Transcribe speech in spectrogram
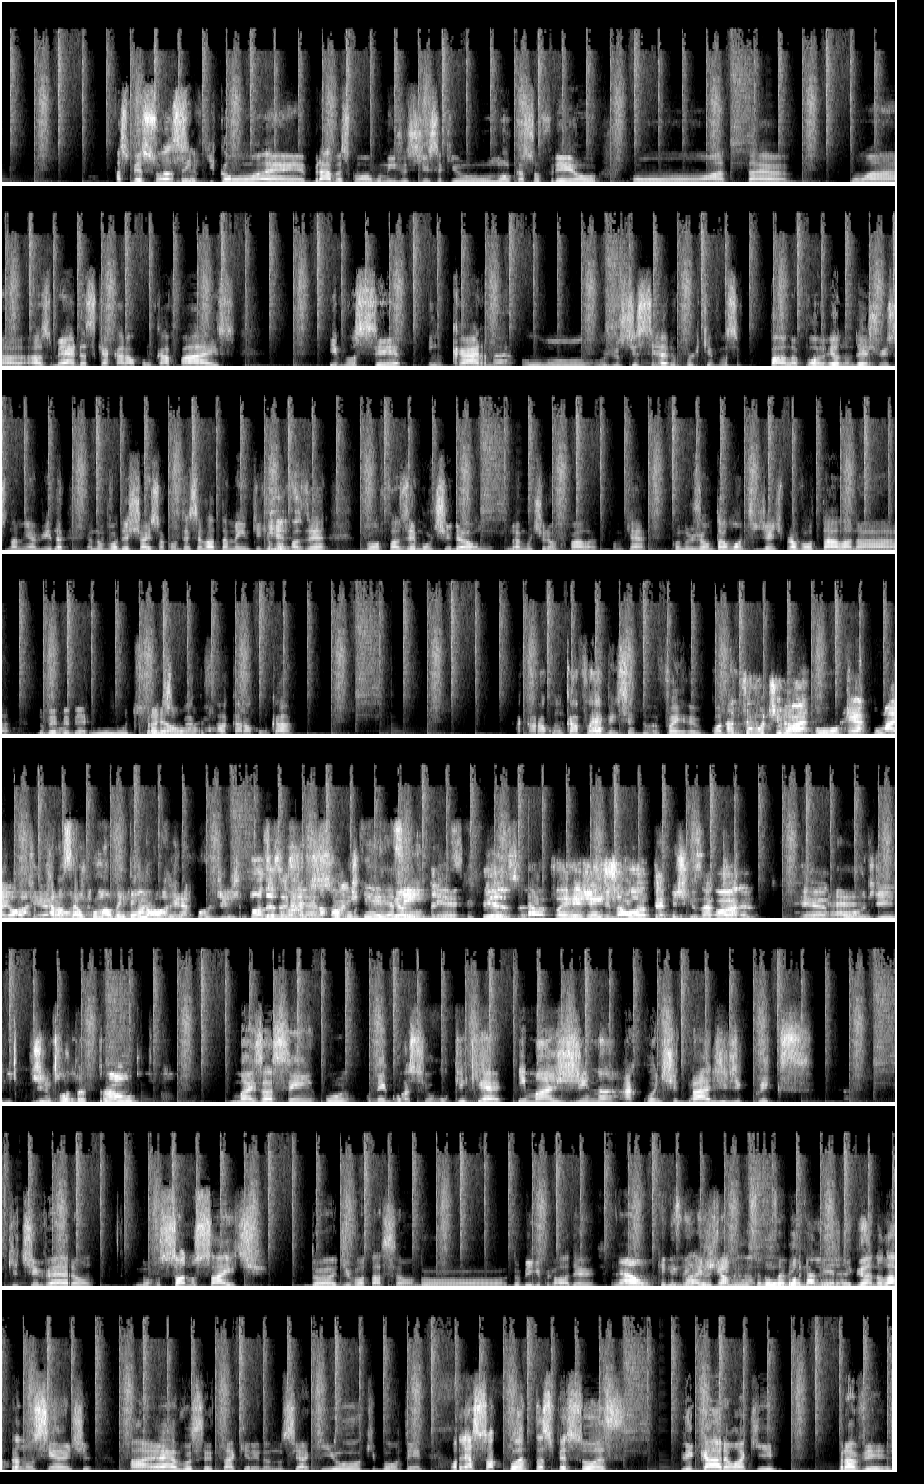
As pessoas Sim. ficam é, bravas com alguma injustiça que o Lucas sofreu, com, a, com a, as merdas que a Carol Conká faz. E você encarna o, o justiceiro porque você fala, pô, eu não deixo isso na minha vida, eu não vou deixar isso acontecer lá também. O que, que eu vou fazer? Vou fazer multirão, não é multirão que fala? Como que é? Quando juntar um monte de gente para votar lá na, no BBB? Multirão, acho. A Carol com K. A Carol com K foi a vencedora. Foi, quando você mutirão? O, o maior recorde. Ela saiu com 99. O maior né? recorde de todas as eleições. O que, assim, eu não tenho é... certeza. Não, foi rejeição. Vou até pesquisar agora. Recorde é... de votação mas assim, o, o negócio, o que que é? Imagina a quantidade de cliques que tiveram no, só no site do, de votação do, do Big Brother. Não, que eles venderam de anúncio não foi brincadeira. chegando lá para anunciante. Ah, é? Você tá querendo anunciar aqui? Ô, oh, que bom tem. Olha só quantas pessoas clicaram aqui para ver.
